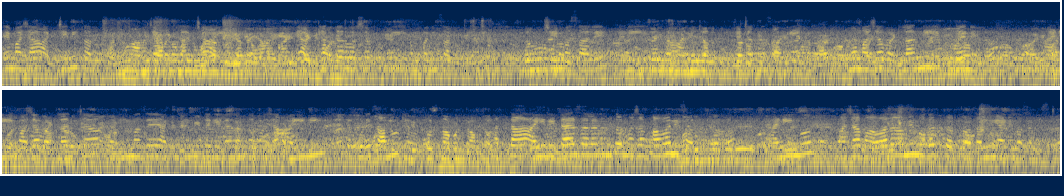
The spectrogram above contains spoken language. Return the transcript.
हे माझ्या आजीनी चालू केलं. माझ्या वडिलांच्या हे अठ्ठ्याहत्तर वर्षापूर्वी कंपनी चालू केली. लोणची मसाले आणि साखर मग माझ्या वडिलांनी हे पुढे नेलं. आणि माझ्या वडिलांच्या वडील माझे ॲक्सिडेंटमध्ये गेल्यानंतर माझ्या आईनी ते पुढे चालू ठेवलं आत्ता आई रिटायर झाल्यानंतर माझ्या भावाने चालू ठेवलं आणि मग माझ्या भावाला आम्ही मदत करतो. आता मी आणि माझा मिस्टर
